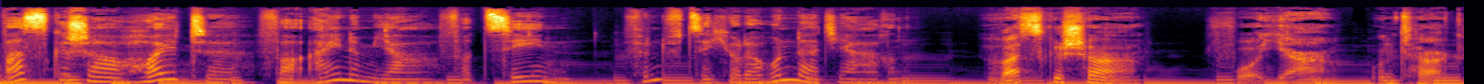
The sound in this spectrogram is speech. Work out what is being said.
Was geschah heute, vor einem Jahr, vor 10, 50 oder 100 Jahren? Was geschah vor Jahr und Tag?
